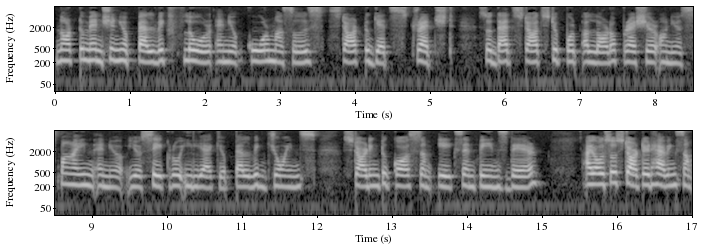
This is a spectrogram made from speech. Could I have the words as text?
not to mention your pelvic floor and your core muscles start to get stretched so that starts to put a lot of pressure on your spine and your, your sacroiliac, your pelvic joints, starting to cause some aches and pains there. I also started having some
